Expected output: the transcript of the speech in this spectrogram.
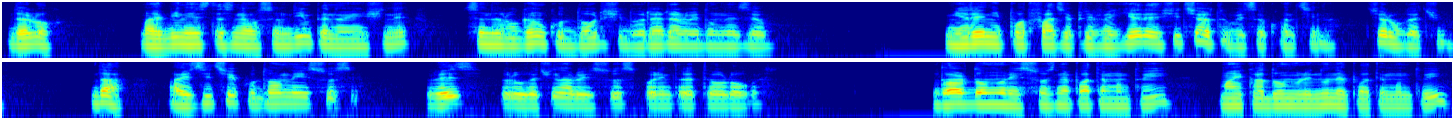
deloc. Mai bine este să ne osândim pe noi înșine să ne rugăm cu dor și durerea lui Dumnezeu. Mirenii pot face priveghere și ce ar trebui să conțină? Ce rugăciuni? Da, aș zice cu Doamne Iisuse. Vezi rugăciunea lui Iisus, Părintele Teologos. Doar Domnul Iisus ne poate mântui? Maica Domnului nu ne poate mântui?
